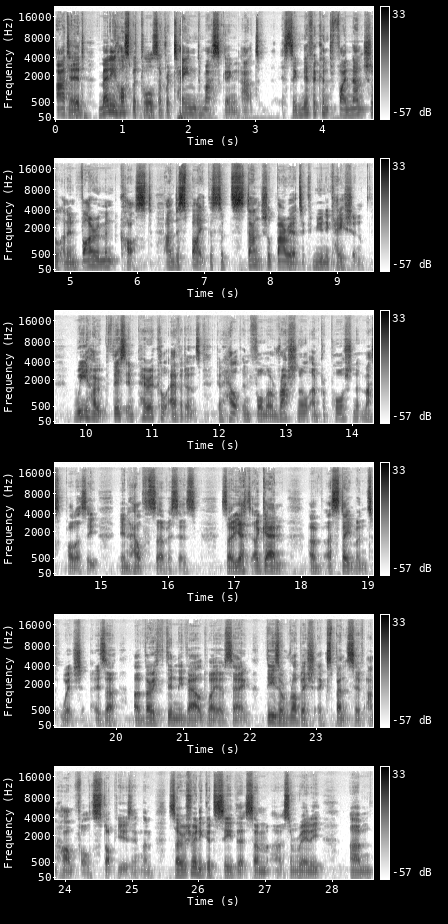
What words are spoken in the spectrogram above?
added many hospitals have retained masking at significant financial and environment cost, and despite the substantial barrier to communication, We hope this empirical evidence can help inform a rational and proportionate mask policy in health services. So, yet again, a, a statement which is a, a very thinly veiled way of saying these are rubbish, expensive, and harmful. Stop using them. So it's really good to see that some uh, some really um,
